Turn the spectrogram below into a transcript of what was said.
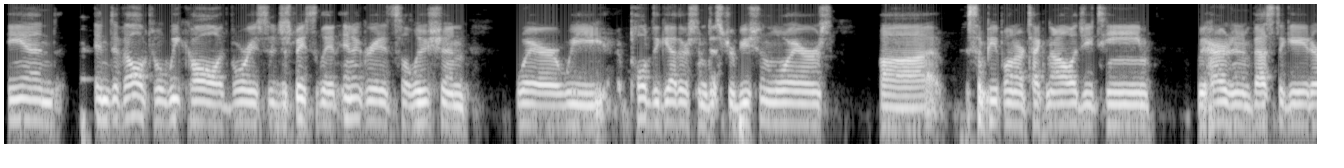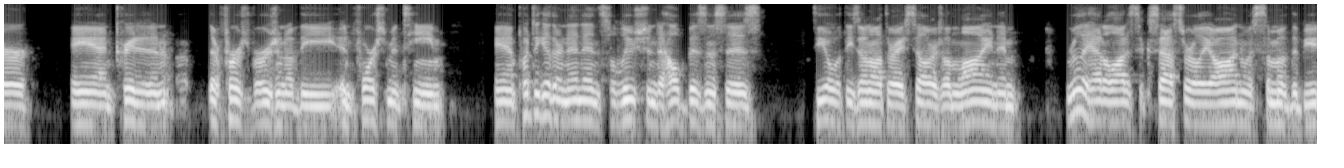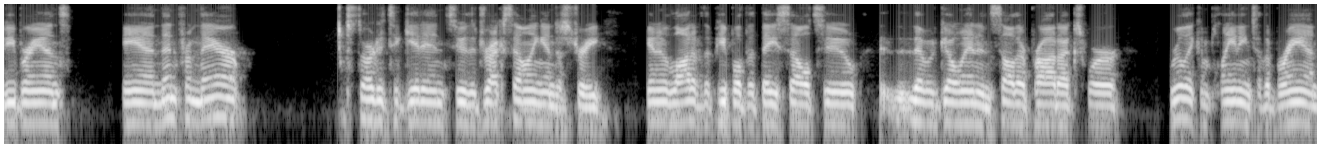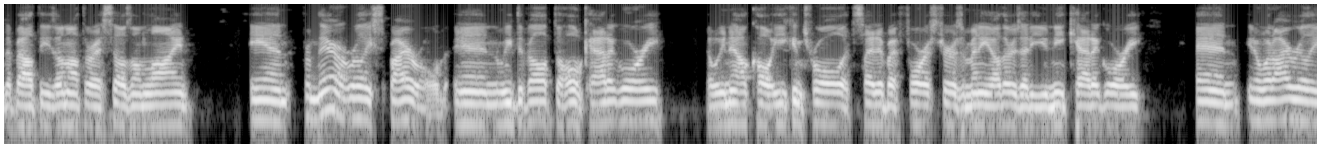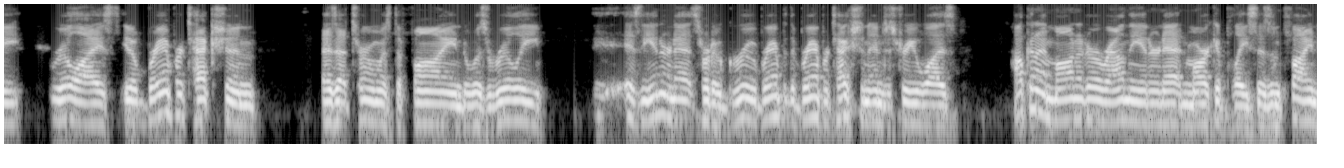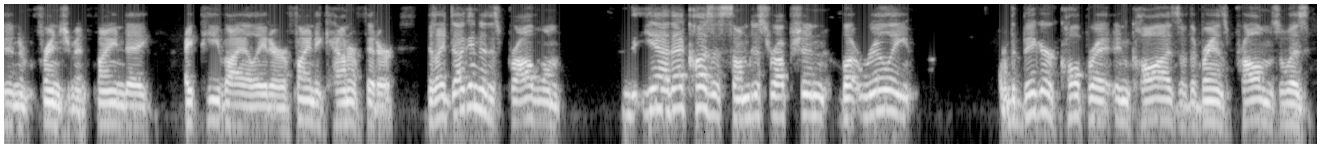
and and developed what we call at Vorys, so just basically an integrated solution where we pulled together some distribution lawyers, uh, some people on our technology team. We hired an investigator and created an, their first version of the enforcement team and put together an end-to-end solution to help businesses deal with these unauthorized sellers online and really had a lot of success early on with some of the beauty brands and then from there started to get into the direct selling industry. And a lot of the people that they sell to that would go in and sell their products were really complaining to the brand about these unauthorized sales online. And from there, it really spiraled. And we developed a whole category that we now call e-control. It's cited by Forrester and many others at a unique category. And you know what I really realized, you know, brand protection, as that term was defined, was really as the internet sort of grew, brand the brand protection industry was how can I monitor around the internet and marketplaces and find an infringement, find a IP violator, find a counterfeiter? As I dug into this problem, yeah, that causes some disruption, but really the bigger culprit and cause of the brand's problems was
